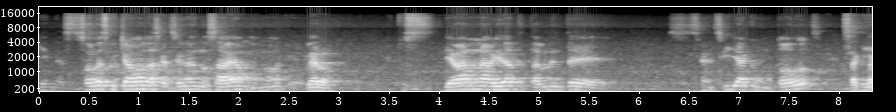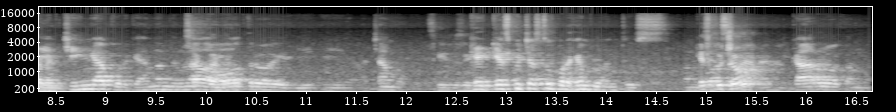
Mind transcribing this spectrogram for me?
quienes solo escuchamos las canciones no sabemos, ¿no? Que Claro, llevan una vida totalmente sencilla como todos. Y en exactamente. chinga porque andan de un lado a Exactamente. otro y, y- y a la chamba. Sí, sí, sí. ¿Qué, qué escuchas tú, por ejemplo, en tus... ¿Qué escucho? En el carro, cuando...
